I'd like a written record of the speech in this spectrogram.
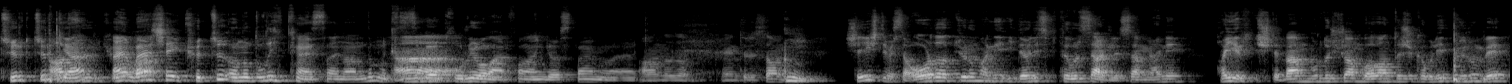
Türk Türk Aa, ya. Türk, yani ben şey kötü Anadolu hikayesi hani anladın mı? Kızı Ha. böyle koruyorlar falan göstermiyorlar. Yani. Anladım. Enteresanmış. şey işte mesela orada atıyorum hani idealist bir tavır sergilesem hani hayır işte ben burada şu an bu avantajı kabul etmiyorum ve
